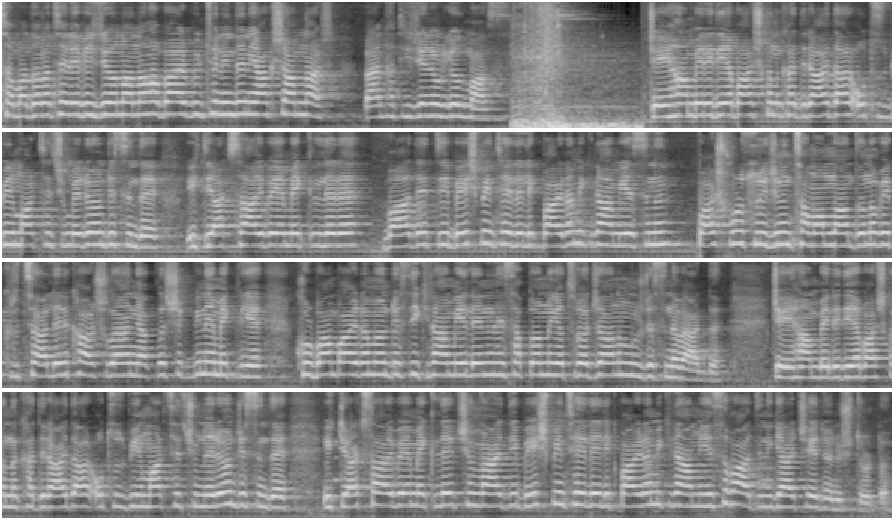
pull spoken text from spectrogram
Tam Adana Televizyonu ana haber bülteninden iyi akşamlar. Ben Hatice Nur Yılmaz. Ceyhan Belediye Başkanı Kadir Aydar 31 Mart seçimleri öncesinde ihtiyaç sahibi emeklilere vaat ettiği 5000 TL'lik bayram ikramiyesinin başvuru sürecinin tamamlandığını ve kriterleri karşılayan yaklaşık 1000 emekliye Kurban Bayramı öncesi ikramiyelerinin hesaplarına yatırılacağının müjdesini verdi. Ceyhan Belediye Başkanı Kadir Aydar 31 Mart seçimleri öncesinde ihtiyaç sahibi emekliler için verdiği 5000 TL'lik bayram ikramiyesi vaadini gerçeğe dönüştürdü.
